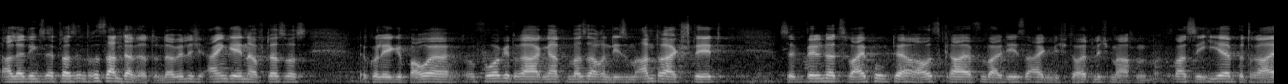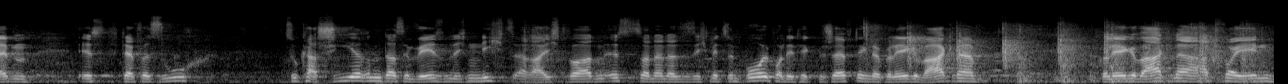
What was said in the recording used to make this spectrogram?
allerdings etwas interessanter wird. Da will ich eingehen auf das, was der Kollege Bauer vorgetragen hat und was auch in diesem Antrag steht. Ich will nur zwei Punkte herausgreifen, weil die es eigentlich deutlich machen. Was Sie hier betreiben, ist der Versuch, zu kaschieren, dass im Wesentlichen nichts erreicht worden ist, sondern dass Sie sich mit Symbolpolitik beschäftigen. Der Kollege Wagner, der Kollege Wagner hat vorhin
